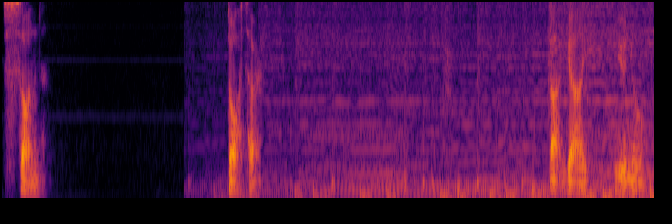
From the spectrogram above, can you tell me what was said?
son, daughter, that guy you know.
